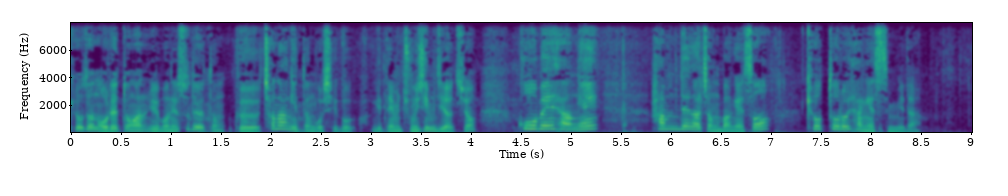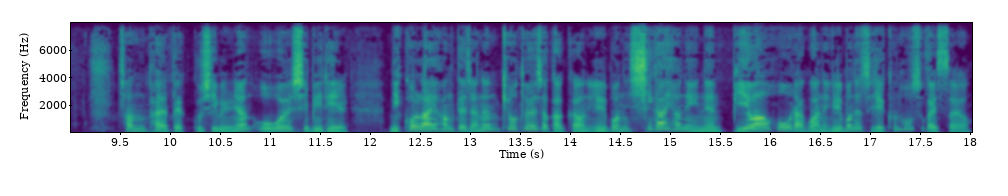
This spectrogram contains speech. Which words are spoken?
교토는 오랫동안 일본의 수도였던 그 천황이 있던 곳이고 하기 때문에 중심지였죠. 코베항에 함대가 정박해서 교토로 향했습니다. 1891년 5월 11일 니콜라이 황태자는 교토에서 가까운 일본 시가현에 있는 비와호라고 하는 일본에서 제일 큰 호수가 있어요.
